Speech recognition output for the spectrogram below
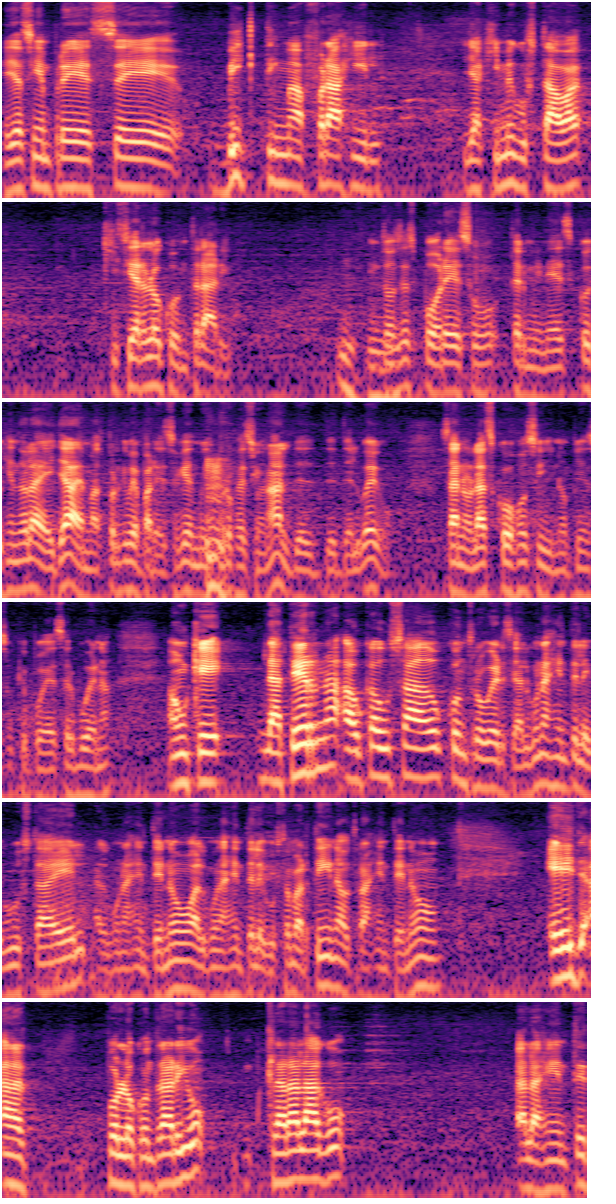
Ella siempre es eh, víctima, frágil, y aquí me gustaba que hiciera lo contrario. Entonces por eso terminé escogiéndola a ella, además porque me parece que es muy profesional, de- desde luego. O sea, no la escojo si no pienso que puede ser buena. Aunque la terna ha causado controversia. A alguna gente le gusta a él, a alguna gente no, a alguna gente le gusta a Martina, a otra gente no. Ella, ah, por lo contrario, Clara Lago a la gente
